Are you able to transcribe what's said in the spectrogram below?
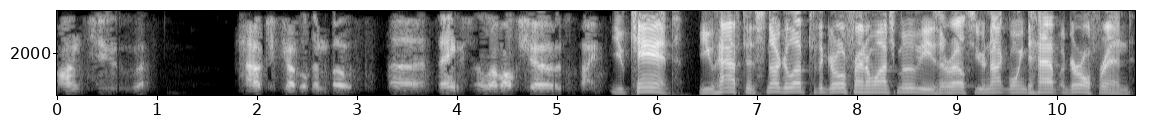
on to how to juggle them both. Uh, thanks. I love all the shows. Bye. You can't. You have to snuggle up to the girlfriend and watch movies, or else you're not going to have a girlfriend.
